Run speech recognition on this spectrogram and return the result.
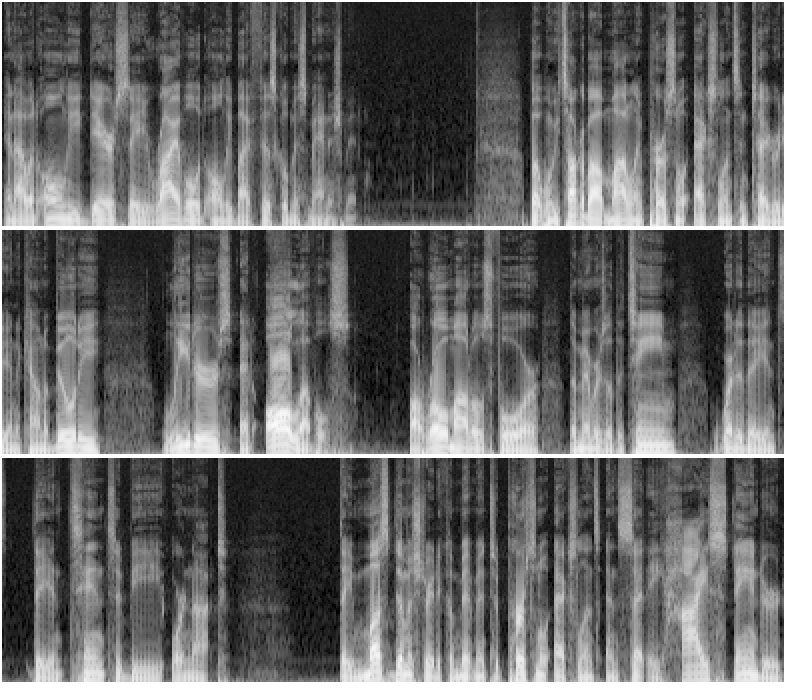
and I would only dare say rivaled only by fiscal mismanagement. But when we talk about modeling personal excellence, integrity, and accountability, leaders at all levels are role models for the members of the team, whether they in, they intend to be or not. They must demonstrate a commitment to personal excellence and set a high standard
